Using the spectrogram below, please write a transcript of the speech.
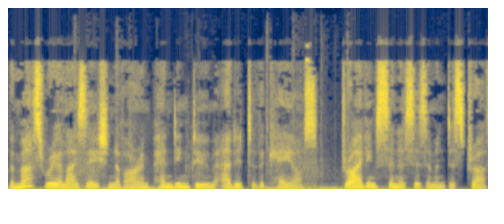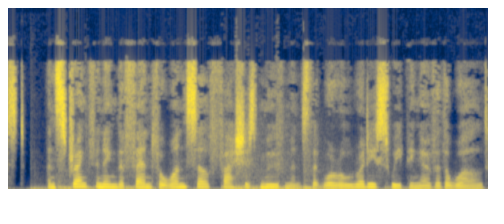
The mass realization of our impending doom added to the chaos, driving cynicism and distrust, and strengthening the fend for oneself fascist movements that were already sweeping over the world.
